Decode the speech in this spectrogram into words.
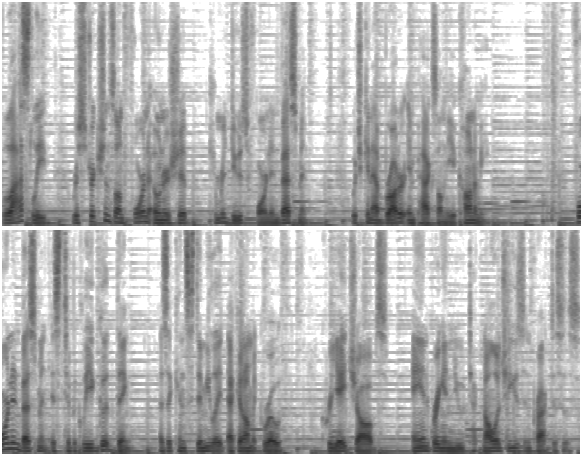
Lastly, restrictions on foreign ownership can reduce foreign investment, which can have broader impacts on the economy. Foreign investment is typically a good thing, as it can stimulate economic growth, create jobs, and bring in new technologies and practices.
